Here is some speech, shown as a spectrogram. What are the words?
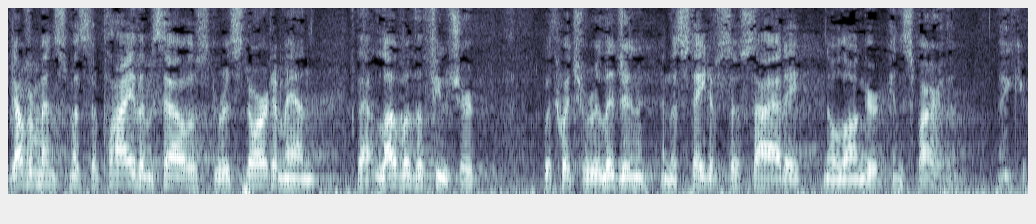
governments must apply themselves to restore to men that love of the future with which religion and the state of society no longer inspire them. Thank you.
